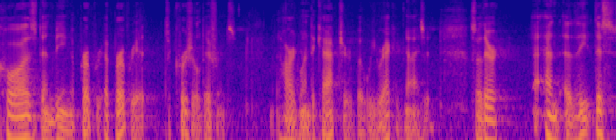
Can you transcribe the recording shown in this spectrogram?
caused and being appropri- appropriate. It's a crucial difference, a hard one to capture, but we recognize it. So there, and uh, the, this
